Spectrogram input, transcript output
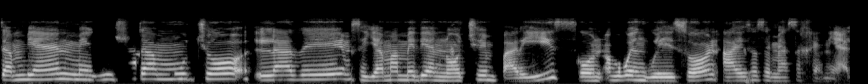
También me gusta mucho la de, se llama Medianoche en París, con Owen Wilson. A esa se me hace genial.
